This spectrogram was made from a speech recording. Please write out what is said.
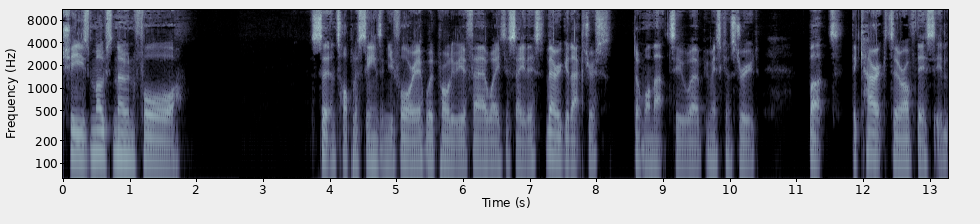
She's most known for certain topless scenes in Euphoria. Would probably be a fair way to say this. Very good actress. Don't want that to uh, be misconstrued. But the character of this, it,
